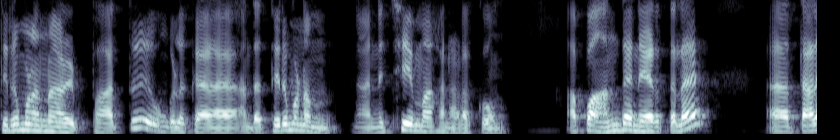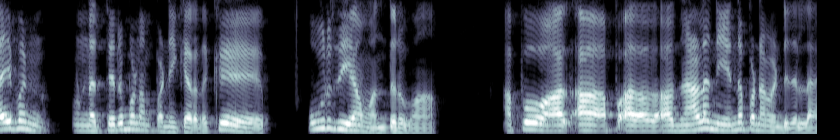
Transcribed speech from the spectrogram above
திருமண நாள் பார்த்து, உங்களுக்கு அந்த திருமணம் நிச்சயமாக நடக்கும். அப்போ அந்த நேரத்தில் தலைவன் உன்னை திருமணம் பண்ணிக்கிறதுக்கு ஊர்தியாக வந்துடுவான் அப்போது அப்போ அதனால் நீ என்ன பண்ண வேண்டியதில்லை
